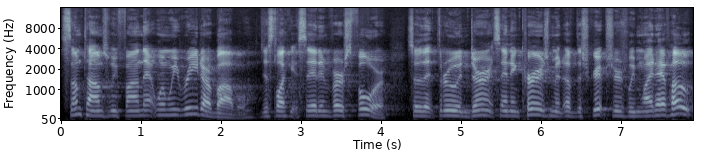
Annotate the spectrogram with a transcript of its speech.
Sometimes we find that when we read our Bible, just like it said in verse 4 so that through endurance and encouragement of the scriptures we might have hope.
